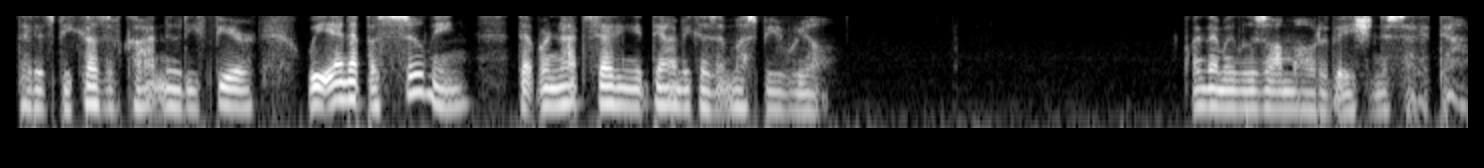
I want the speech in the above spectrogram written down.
that it's because of continuity fear, we end up assuming that we're not setting it down because it must be real. And then we lose all motivation to set it down.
